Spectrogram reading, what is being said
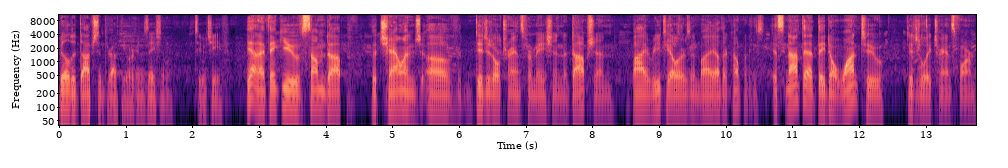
build adoption throughout the organization to achieve. Yeah, and I think you've summed up the challenge of digital transformation adoption by retailers and by other companies. It's not that they don't want to digitally transform,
